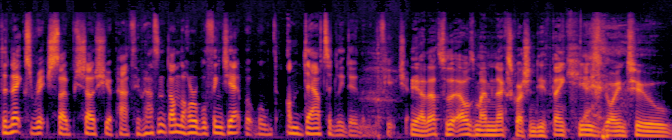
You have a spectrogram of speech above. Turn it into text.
the next rich sociopath who hasn't done the horrible things yet, but will undoubtedly do them in the future. Yeah, that's that was my next question. Do you think he's yeah. going to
